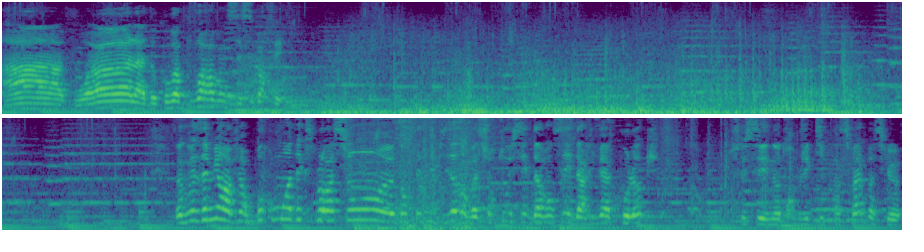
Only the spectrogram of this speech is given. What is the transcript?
Ah voilà, donc on va pouvoir avancer, c'est parfait. Donc mes amis, on va faire beaucoup moins d'exploration euh, dans cet épisode. On va surtout essayer d'avancer et d'arriver à Coloc. Parce que c'est notre objectif principal. Parce que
